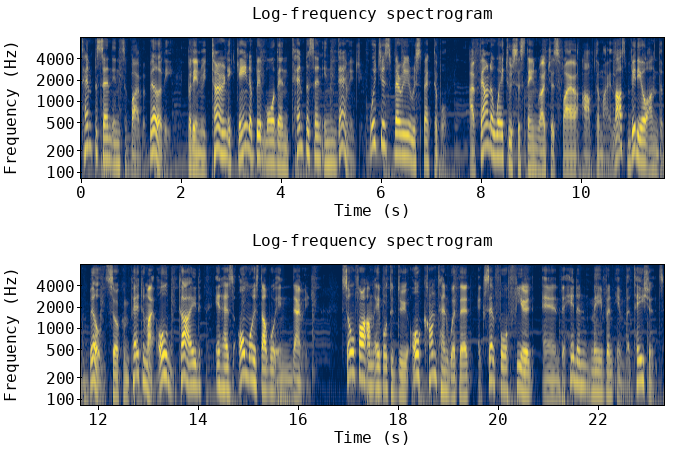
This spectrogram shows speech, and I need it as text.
10% in survivability, but in return it gained a bit more than 10% in damage, which is very respectable. I found a way to sustain Righteous Fire after my last video on the build, so compared to my old guide, it has almost double in damage. So far I'm able to do all content with it except for Feared and the Hidden Maven invitations.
